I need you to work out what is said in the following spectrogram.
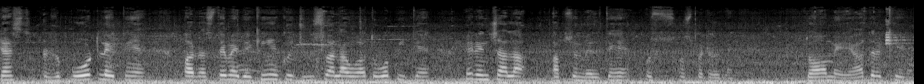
टेस्ट रिपोर्ट लेते हैं और रास्ते में देखेंगे कोई जूस वाला हुआ तो वो पीते हैं। फिर इंशाल्लाह आपसे मिलते हैं उस हॉस्पिटल में। तो में याद रखिएगा।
